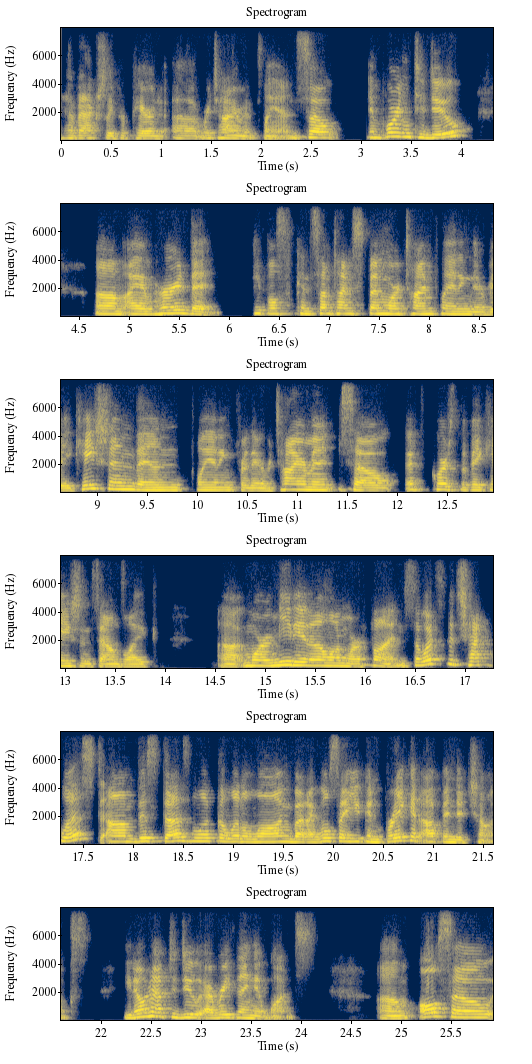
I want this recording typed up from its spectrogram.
have actually prepared a retirement plan. So important to do. Um, I have heard that people can sometimes spend more time planning their vacation than planning for their retirement. So, of course, the vacation sounds like uh, more immediate and a little more fun. So, what's the checklist? Um, this does look a little long, but I will say you can break it up into chunks. You don't have to do everything at once. Um, also,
